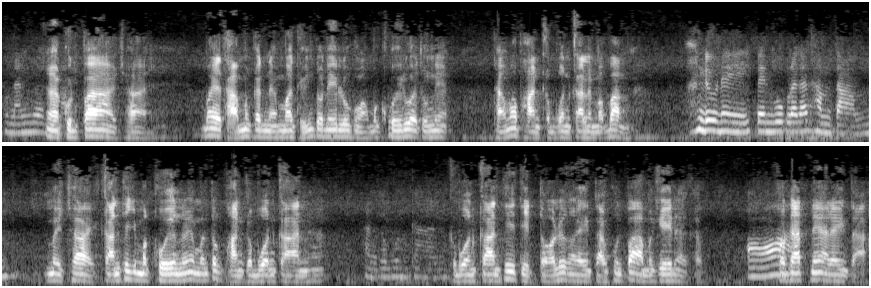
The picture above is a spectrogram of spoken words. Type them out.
คนนั้นด้วยอ่าค่ะคุณป้าใช่ไม่ได้ถามเหมือนกันนะมาถึงตัวนี้ลุงออกมาคุยด้วยตรงเนี้ยถามว่าผ่านกระบวนการอะไรมาบ้าง ดูใน Facebook แล้วก็ทำตามไม่ใช่ การที่จะมาคุยกันเนี่ยมันต้องผ่านกระบวนการนะฮะผ่านกระบวนการ กระบวนการที่ติดต่อเรื่องอะไรต่างๆคุณป้าเมื่อกี้เนะครับอ๋อเขานัดเนี่ยอะไรต่าง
